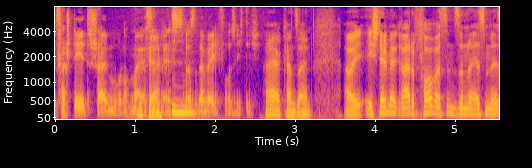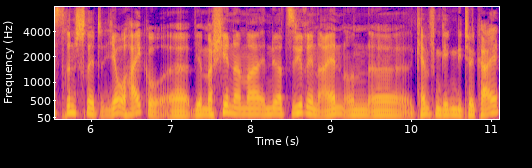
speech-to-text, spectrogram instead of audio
versteht, schreiben wir doch mal Okay. SMS. Mhm. Also da wäre ich vorsichtig. ah ja, kann sein. Aber ich stelle mir gerade vor, was in so einer SMS drin steht. Yo, Heiko, äh, wir marschieren da mal in Nordsyrien ein und äh, kämpfen gegen die Türkei.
